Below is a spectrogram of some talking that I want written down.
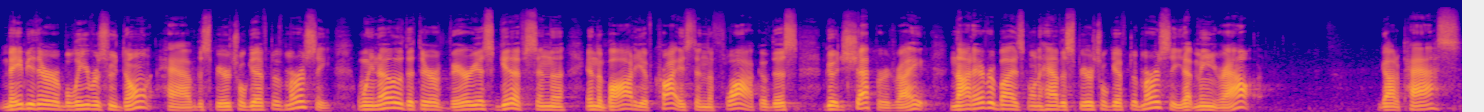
Maybe there are believers who don't have the spiritual gift of mercy. We know that there are various gifts in the, in the body of Christ, in the flock of this good shepherd, right? Not everybody's going to have the spiritual gift of mercy. That mean you're out? Got to pass?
